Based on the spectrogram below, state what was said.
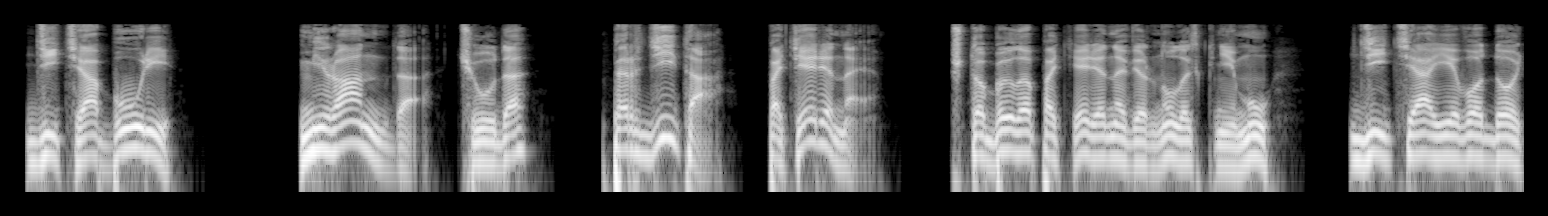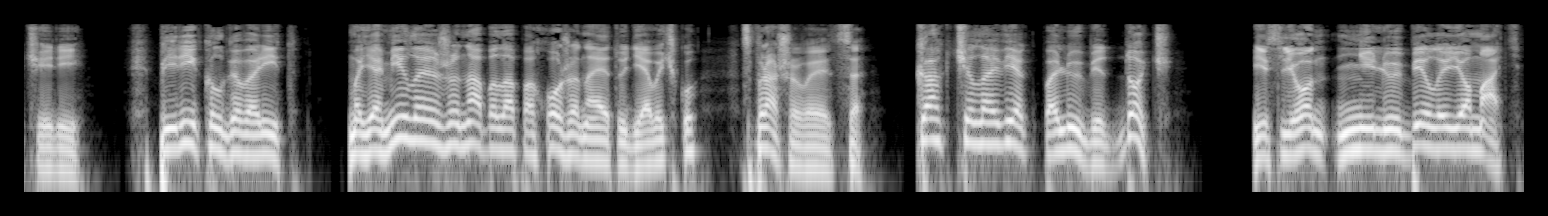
дитя бури. Миранда, чудо. Пердита, потерянная. Что было потеряно, вернулось к нему. Дитя его дочери. Перикл говорит, моя милая жена была похожа на эту девочку. Спрашивается, как человек полюбит дочь, если он не любил ее мать?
